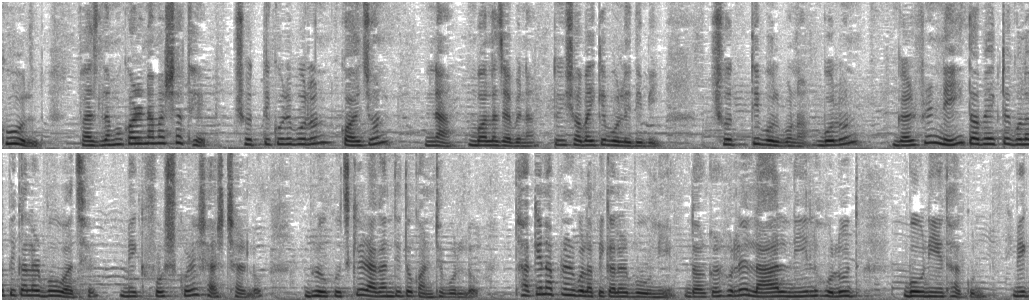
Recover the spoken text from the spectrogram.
কুল, ফাজলামো করেন আমার সাথে? সত্যি করে বলুন, কয়জন? না, বলা যাবে না। তুই সবাইকে বলে দিবি। সত্যি বলব না। বলুন, গার্লফ্রেন্ড নেই, তবে একটা গোলাপি কালার বউ আছে। মেঘ ফোঁস করে শ্বাস ছাড়লো। ভ্রু কুচকে রাগান্বিত কণ্ঠে বলল, থাকেন আপনার গোলাপি কালার বউ নিয়ে। দরকার হলে লাল, নীল, হলুদ বউ নিয়ে থাকুন। মেঘ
